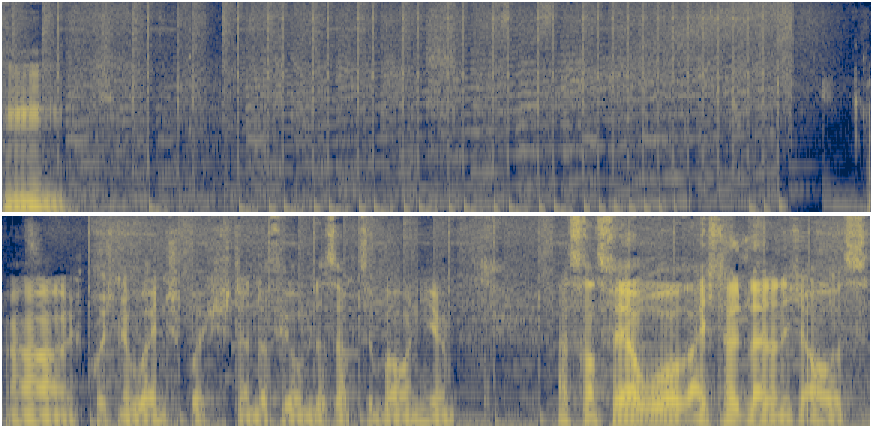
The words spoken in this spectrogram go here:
Hm. Ah, ich bräuchte eine Wench, bräuchte ich dann dafür, um das abzubauen hier. Das Transferrohr reicht halt leider nicht aus.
